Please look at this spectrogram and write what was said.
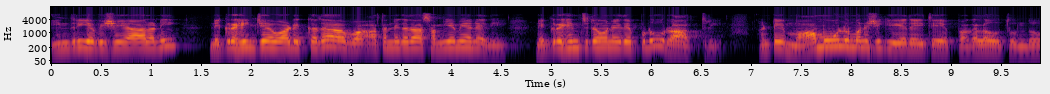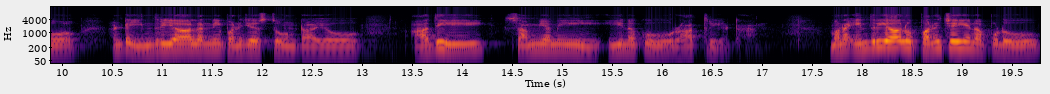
ఇంద్రియ విషయాలని నిగ్రహించేవాడికి కదా అతన్ని కదా సంయమి అనేది. నిగ్రహించడం అనేది ఎప్పుడు? రాత్రి. అంటే మామూలు మనిషికి ఏదైతే పగలవుతుందో అంటే ఇంద్రియాలన్నీ పనిచేస్తూ ఉంటాయో అది సంయమి. ఈయనకు రాత్రి అట. మన ఇంద్రియాలు పనిచేయనప్పుడు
